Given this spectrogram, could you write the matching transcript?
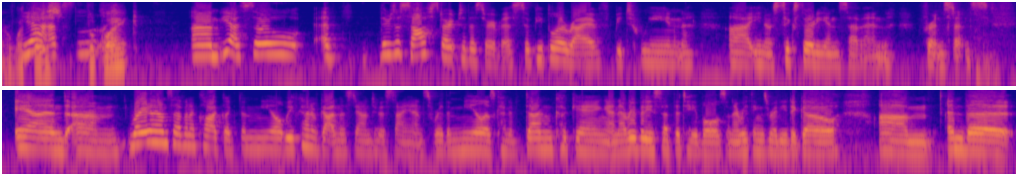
or what yeah, those absolutely. look like? Um, yeah, so uh, there's a soft start to the service. So people arrive between, uh, you know, 6:30 and 7, for instance, and um, right around seven o'clock like the meal we've kind of gotten this down to a science where the meal is kind of done cooking and everybody's set the tables and everything's ready to go um, and the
